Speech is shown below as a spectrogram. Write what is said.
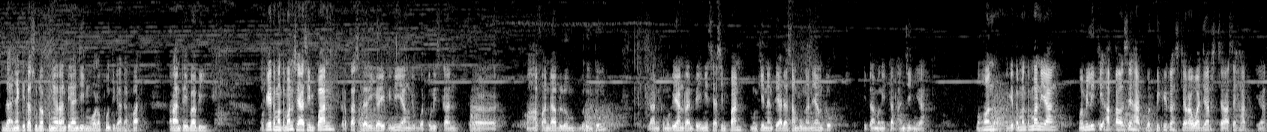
Setidaknya kita sudah punya rantai anjing walaupun tidak dapat rantai babi. Oke teman-teman, saya simpan kertas dari gaib ini yang bertuliskan eh, maaf Anda belum beruntung. Dan kemudian rantai ini saya simpan. Mungkin nanti ada sambungannya untuk kita mengikat anjing ya. Mohon bagi teman-teman yang memiliki akal sehat, berpikirlah secara wajar, secara sehat ya.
